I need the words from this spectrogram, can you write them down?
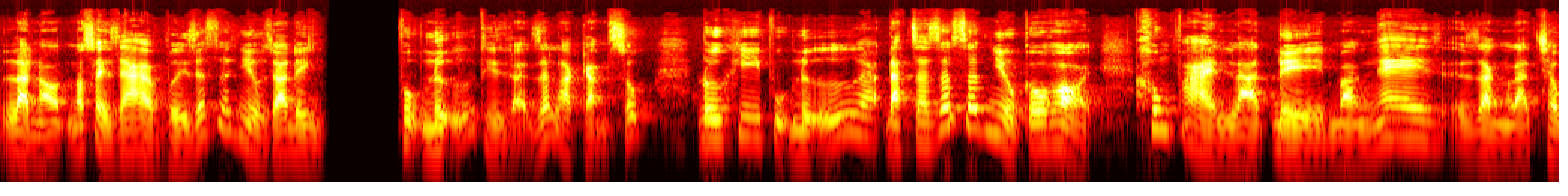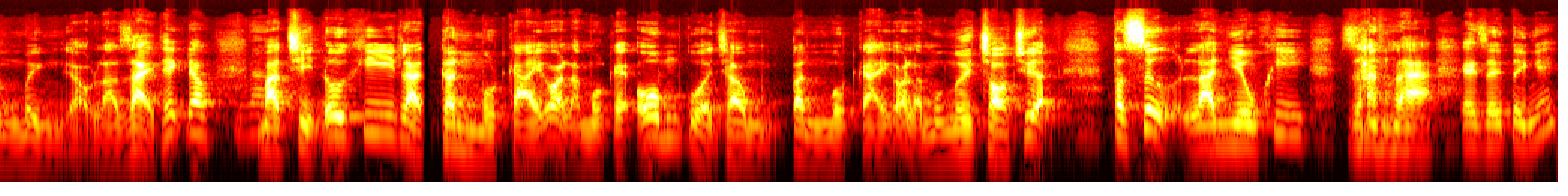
là nó nó xảy ra với rất rất nhiều gia đình phụ nữ thì lại rất là cảm xúc đôi khi phụ nữ đặt ra rất rất nhiều câu hỏi không phải là để mà nghe rằng là chồng mình gọi là giải thích đâu vâng. mà chỉ đôi khi là cần một cái gọi là một cái ôm của chồng cần một cái gọi là một người trò chuyện thật sự là nhiều khi rằng là cái giới tính ấy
